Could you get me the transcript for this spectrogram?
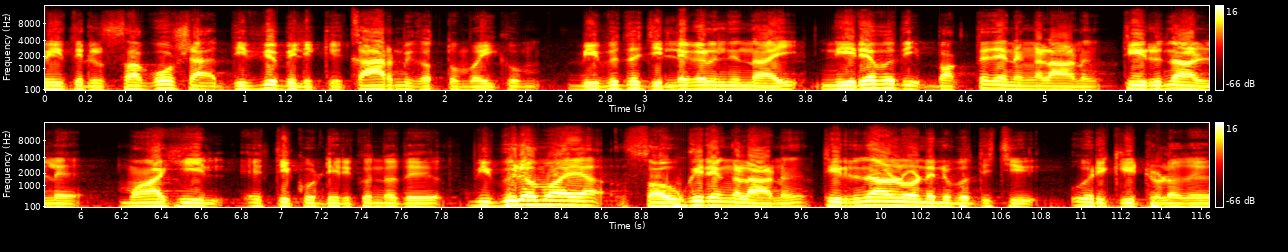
റീത്തിൽ സഘോഷ ദിവ്യബലിക്ക് കാർമ്മികത്വം വഹിക്കും. വിവിധ ജില്ലകളിൽ നിന്നായി നിരവധി ഭക്തജനങ്ങളാണ് തിരുനാളിന് മാഹിയിൽ എത്തിക്കൊണ്ടിരിക്കുന്നത്. വിപുലമായ സൗകര്യങ്ങളാണ് തിരുനാളിനോടനുബന്ധിച്ച് ഒരുക്കിയിട്ടുള്ളത്.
